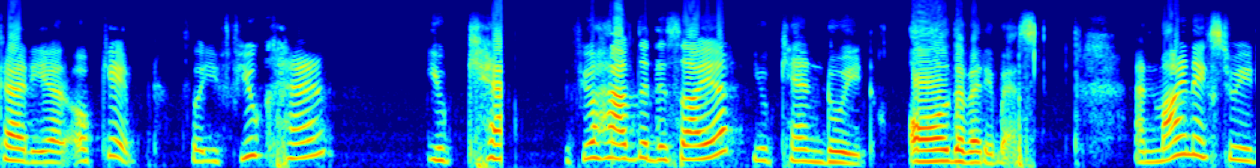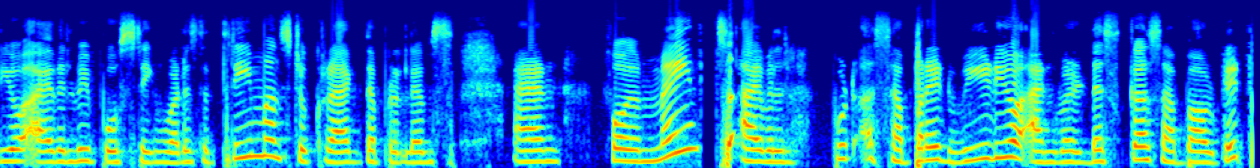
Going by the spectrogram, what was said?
career okay? So if you can you can if you have the desire you can do it. All the very best. And my next video I will be posting what is the three months to crack the prelims. And for mains I will put a separate video and will discuss about it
